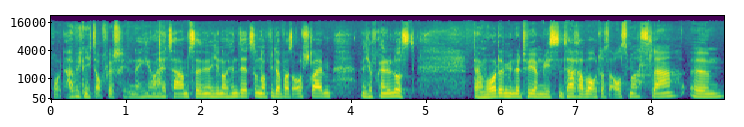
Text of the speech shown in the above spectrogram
wo, da habe ich nichts aufgeschrieben. Da denke ich, oh, jetzt abends hier noch hinsetzen und noch wieder was aufschreiben. Ich habe keine Lust. Dann wurde mir natürlich am nächsten Tag aber auch das Ausmaß klar. Ähm,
